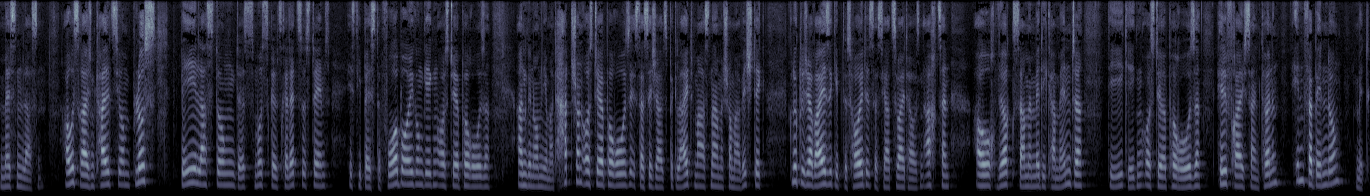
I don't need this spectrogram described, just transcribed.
messen lassen. Ausreichend Kalzium plus Belastung des Muskel-Skelettsystems ist die beste Vorbeugung gegen Osteoporose. Angenommen, jemand hat schon Osteoporose, ist das sicher als Begleitmaßnahme schon mal wichtig. Glücklicherweise gibt es heute, das Jahr 2018, auch wirksame Medikamente, die gegen Osteoporose hilfreich sein können, in Verbindung mit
